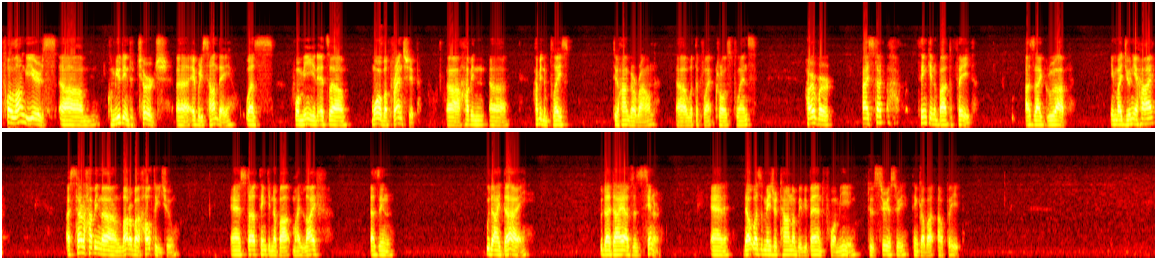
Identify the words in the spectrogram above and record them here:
For long years, um, commuting to church every Sunday was, for me, it's a more of a friendship uh, having uh, having a place to hang around uh, with the close friends. However, I start thinking about the faith as I grew up. In my junior high, I started having a lot of a health issue and start thinking about my life as in would I die? Would I die as a sinner? And that was a major turn of event for me to seriously think about our faith.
